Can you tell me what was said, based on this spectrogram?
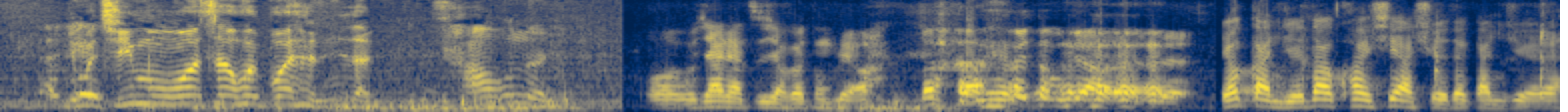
你们骑摩托车会不会很冷？超冷。我我家两只脚快冻不了，快冻掉了，有感觉到快下雪的感觉了。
